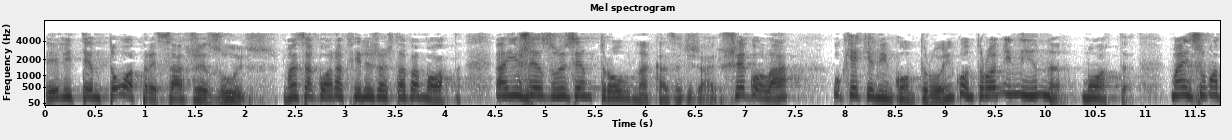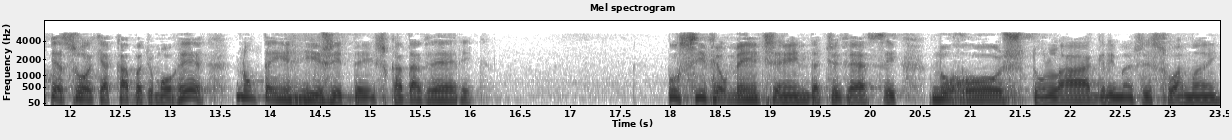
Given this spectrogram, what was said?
Ele tentou apressar Jesus, mas agora a filha já estava morta. Aí Jesus entrou na casa de Jairo. Chegou lá, o que, que ele encontrou? Encontrou a menina morta. Mas uma pessoa que acaba de morrer não tem rigidez cadavérica possivelmente ainda tivesse no rosto lágrimas de sua mãe,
